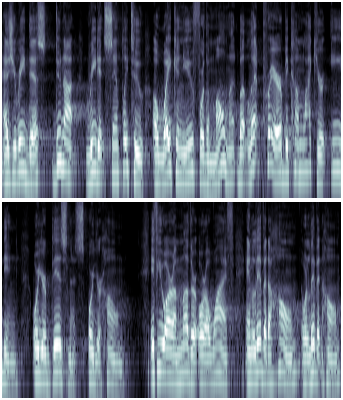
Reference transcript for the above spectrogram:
As you read this, do not read it simply to awaken you for the moment, but let prayer become like your eating or your business or your home. If you are a mother or a wife and live at a home or live at home,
